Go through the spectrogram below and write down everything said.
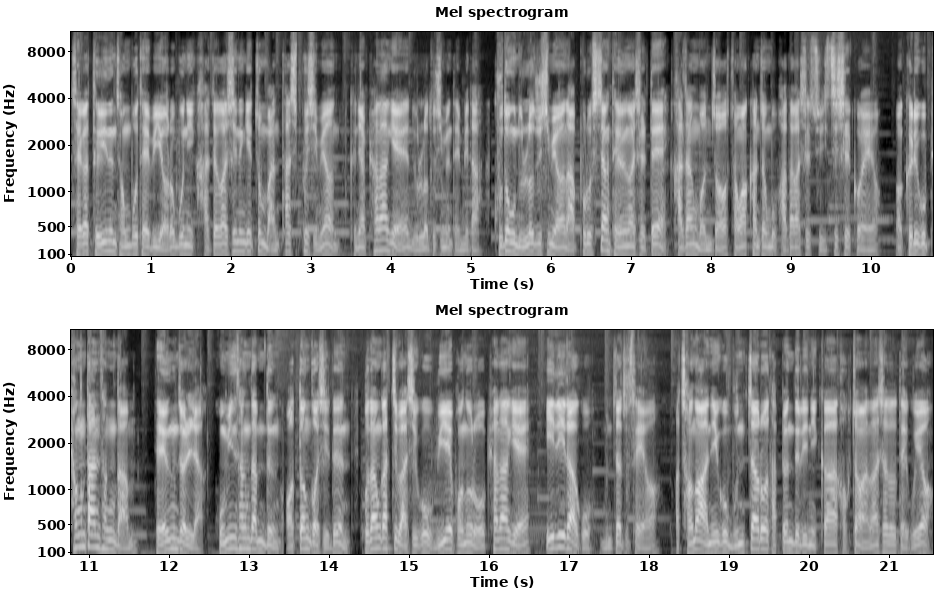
제가 드리는 정보 대비 여러분이 가져가시는 게 좀 많다 싶으시면 그냥 편하게 눌러두시면 됩니다. 구독 눌러주시면 앞으로 시장 대응하실 때 가장 먼저 정확한 정보 받아가실 수 있으실 거예요. 어, 그리고 평단 상담, 대응 전략, 고민 상담 등 어떤 것이든 부담 갖지 마시고 위에 번호로 편하게 1이라고 문자 주세요. 아, 전화 아니고 문자로 답변 드리니까 걱정 안 하셔도 되고요.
